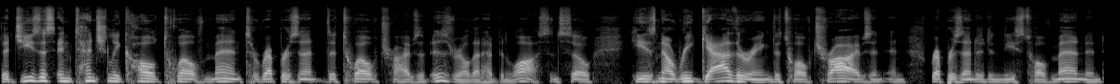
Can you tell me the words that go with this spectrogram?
that Jesus intentionally called 12 men to represent the 12 tribes of Israel that had been lost. And so he is now regathering the 12 tribes and, and represented in these 12 men, and,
